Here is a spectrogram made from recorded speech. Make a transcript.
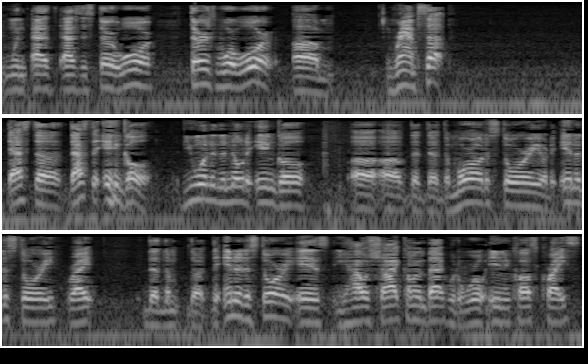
when as as this third war, third world war um, ramps up. That's the that's the end goal. If you wanted to know the end goal uh, of the, the the moral of the story or the end of the story, right? The the the, the end of the story is Yahushua coming back with the world ending cost Christ.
